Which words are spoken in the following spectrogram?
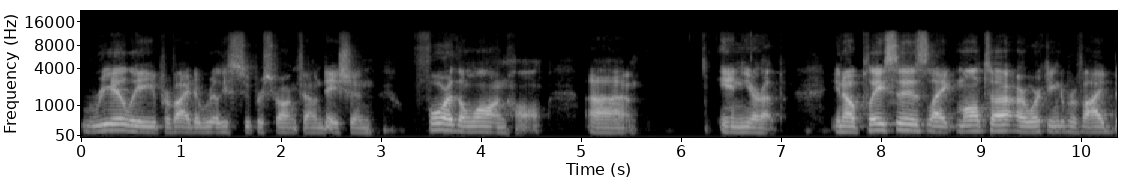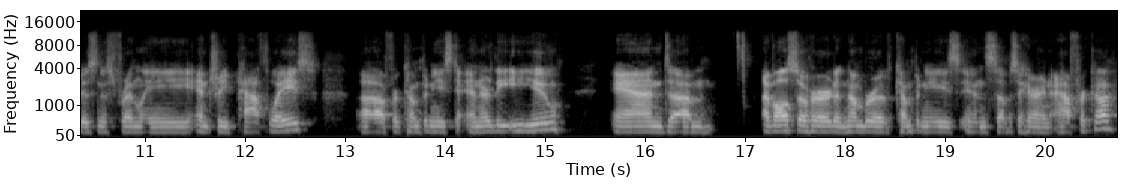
really provide a really super strong foundation for the long haul uh, in Europe. You know, places like Malta are working to provide business friendly entry pathways uh, for companies to enter the EU. And um, I've also heard a number of companies in sub Saharan Africa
